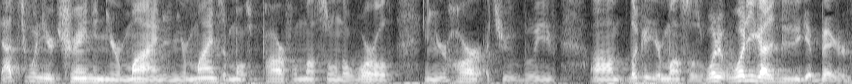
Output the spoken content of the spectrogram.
that's when you're training your mind and your mind's the most powerful muscle in the world in your heart i truly believe. Um, look at your muscles. What, what do you got to do to get bigger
